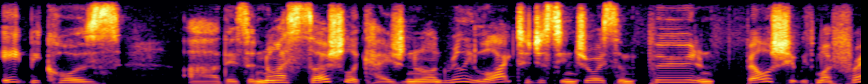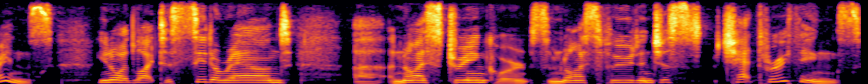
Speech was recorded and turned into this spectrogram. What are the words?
eat because uh, there's a nice social occasion and I'd really like to just enjoy some food and fellowship with my friends. You know, I'd like to sit around uh, a nice drink or some nice food and just chat through things.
